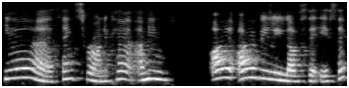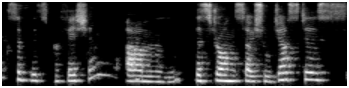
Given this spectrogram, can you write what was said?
Yeah, thanks, Veronica. I mean, I, I really love the ethics of this profession, um, the strong social justice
